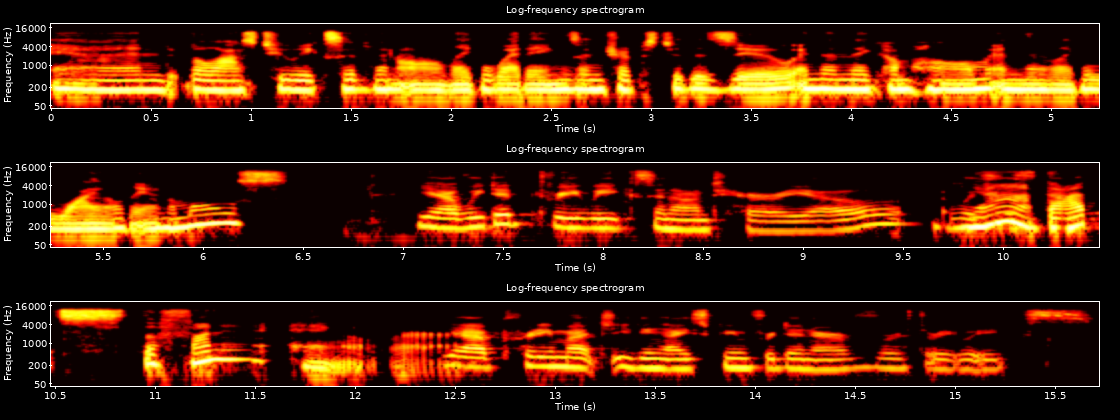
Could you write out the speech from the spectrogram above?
And the last two weeks have been all like weddings and trips to the zoo. And then they come home and they're like wild animals. Yeah, we did three weeks in Ontario. Yeah, was- that's the fun hangover. yeah, pretty much eating ice cream for dinner for three weeks.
